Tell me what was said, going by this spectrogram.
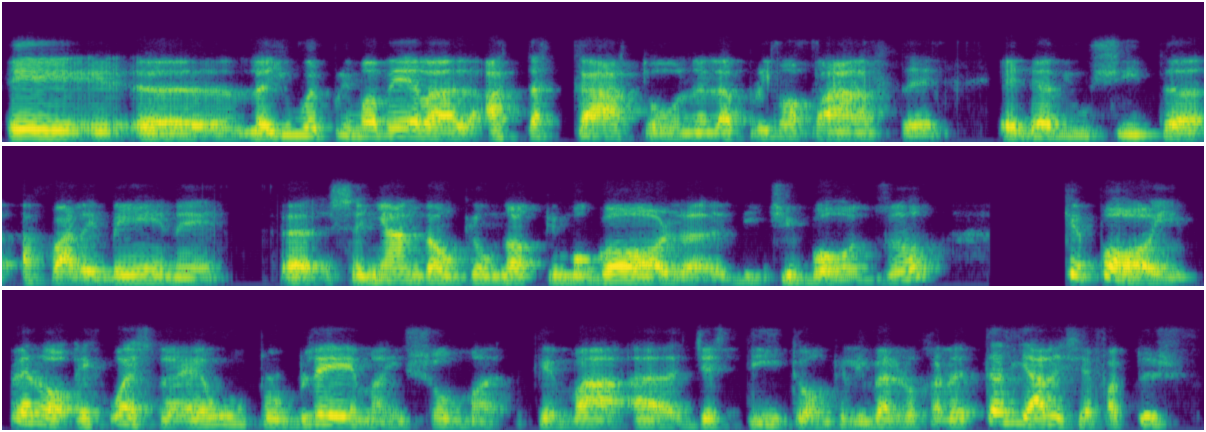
e eh, la Juve Primavera ha attaccato nella prima parte ed è riuscita a fare bene, eh, segnando anche un ottimo gol di Cibozzo che poi però, e questo è un problema insomma, che va eh, gestito anche a livello caratteriale, si è fatto es-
